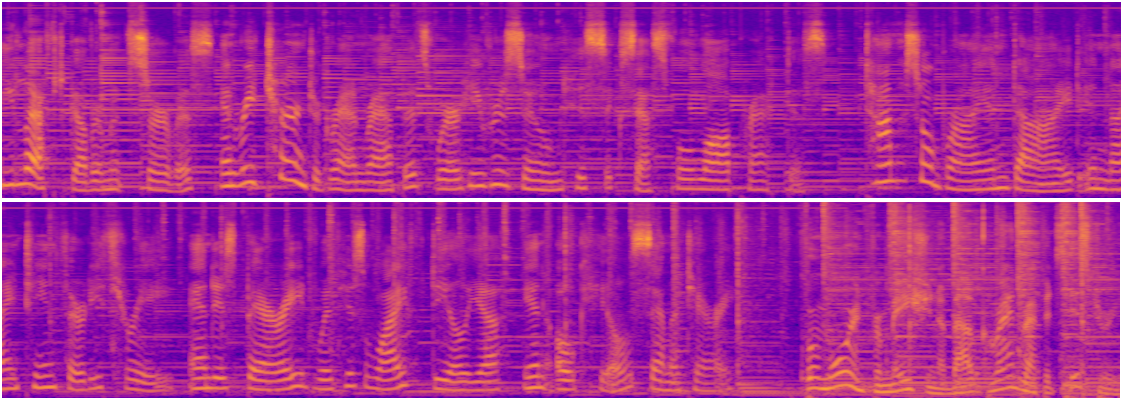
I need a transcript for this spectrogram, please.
he left government service and returned to Grand Rapids where he resumed his successful law practice. Thomas O'Brien died in 1933 and is buried with his wife Delia in Oak Hill Cemetery. For more information about Grand Rapids history,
